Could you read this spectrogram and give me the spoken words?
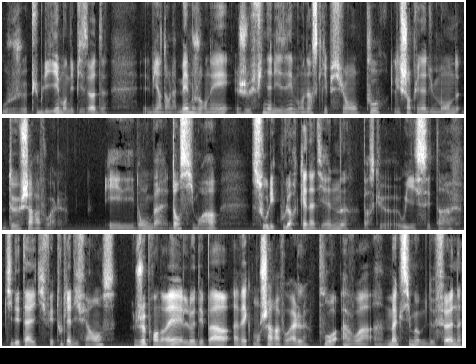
où je publiais mon épisode, eh bien dans la même journée, je finalisais mon inscription pour les championnats du monde de char à voile. Et donc, ben, dans six mois, sous les couleurs canadiennes, parce que oui, c'est un petit détail qui fait toute la différence, je prendrai le départ avec mon char à voile pour avoir un maximum de fun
